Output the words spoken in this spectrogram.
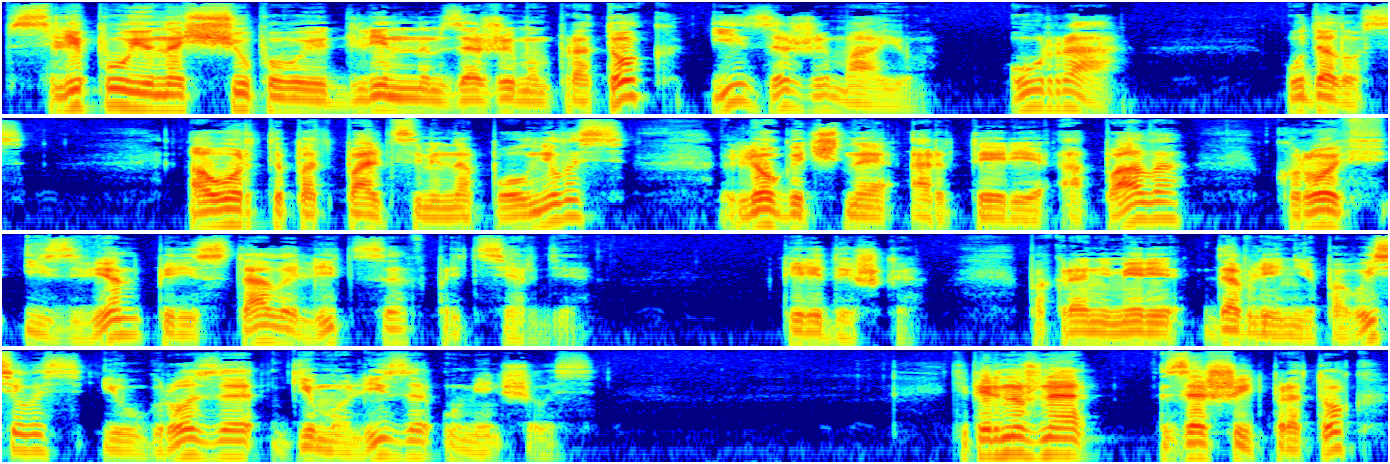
Вслепую нащупываю длинным зажимом проток и зажимаю. Ура! Удалось. Аорта под пальцами наполнилась, легочная артерия опала, Кровь из вен перестала литься в предсердие. Передышка. По крайней мере, давление повысилось, и угроза гемолиза уменьшилась. Теперь нужно зашить проток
